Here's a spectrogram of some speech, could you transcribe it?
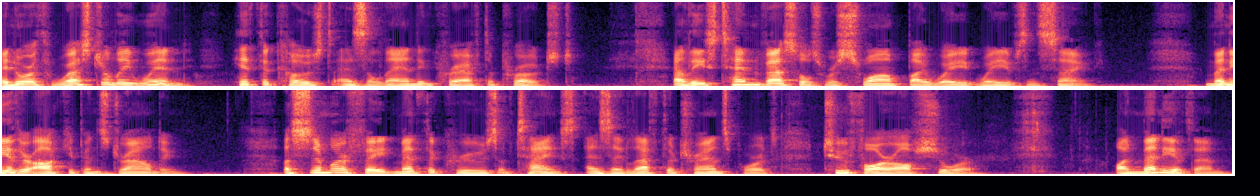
A northwesterly wind hit the coast as the landing craft approached. At least 10 vessels were swamped by waves and sank, many of their occupants drowning. A similar fate met the crews of tanks as they left their transports too far offshore. On many of them,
